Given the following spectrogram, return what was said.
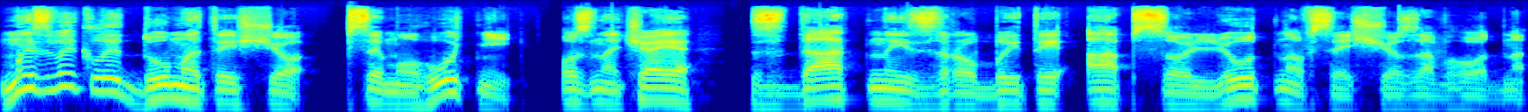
ми звикли думати, що всемогутній означає здатний зробити абсолютно все, що завгодно.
